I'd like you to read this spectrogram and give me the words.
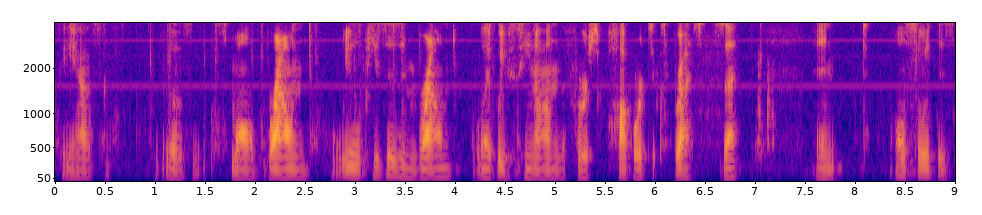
So he has those small brown wheel pieces in brown like we've seen on the first Hogwarts Express set. And also with this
